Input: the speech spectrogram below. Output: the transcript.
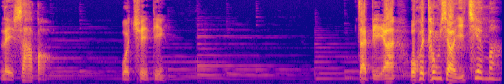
垒沙堡。我确定。在彼岸，我会通晓一切吗？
